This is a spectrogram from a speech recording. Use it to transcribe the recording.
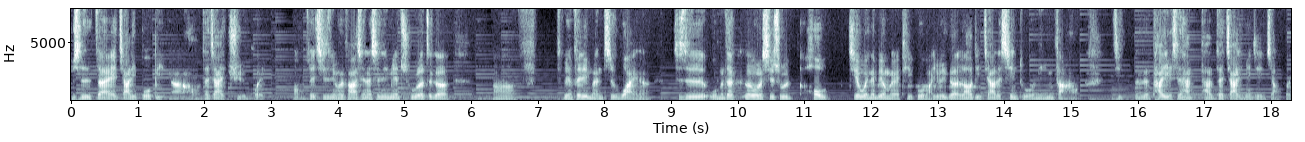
就是在家里波比啊，哈，在家里聚会，哦，所以其实你会发现，在圣经里面除了这个，啊，这边菲利门之外呢，其实我们在哥罗西书后结尾那边有没有提过嘛？有一个老底家的信徒宁法，哈，及那个他也是他他在家里面建立教会，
